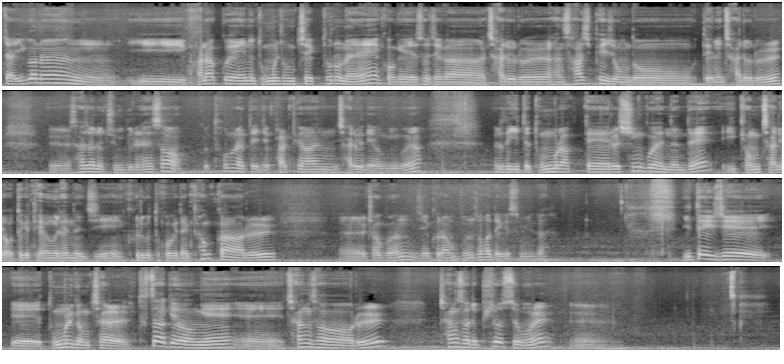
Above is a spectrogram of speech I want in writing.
자 이거는 이 관악구에 있는 동물 정책 토론회 거기에서 제가 자료를 한 40페이지 정도 되는 자료를 예, 사전에 준비를 해서 그 토론회 때 이제 발표한 자료 내용이고요. 그래서 이때 동물학대를 신고했는데 이 경찰이 어떻게 대응을 했는지 그리고 또 거기에 대한 평가를 에, 적은 이제 그런 문서가 되겠습니다. 이때 이제 에, 동물 경찰 특사경의 에, 창설을 창설의 필요성을 에,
